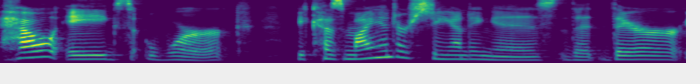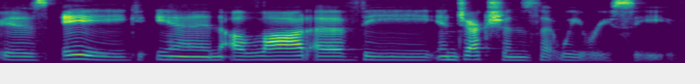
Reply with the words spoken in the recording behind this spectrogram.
how eggs work. Because my understanding is that there is egg in a lot of the injections that we receive.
